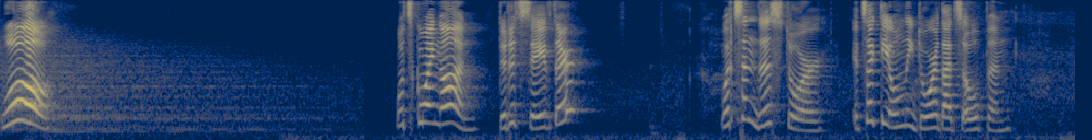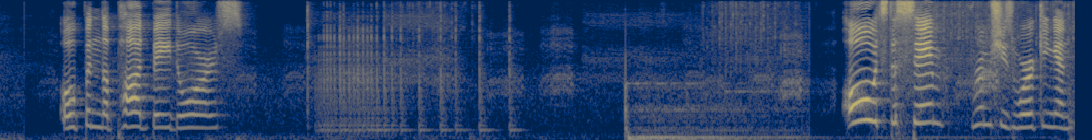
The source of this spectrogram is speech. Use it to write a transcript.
Whoa! What's going on? Did it save there? What's in this door? It's like the only door that's open. Open the pod bay doors. Oh, it's the same room she's working in.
